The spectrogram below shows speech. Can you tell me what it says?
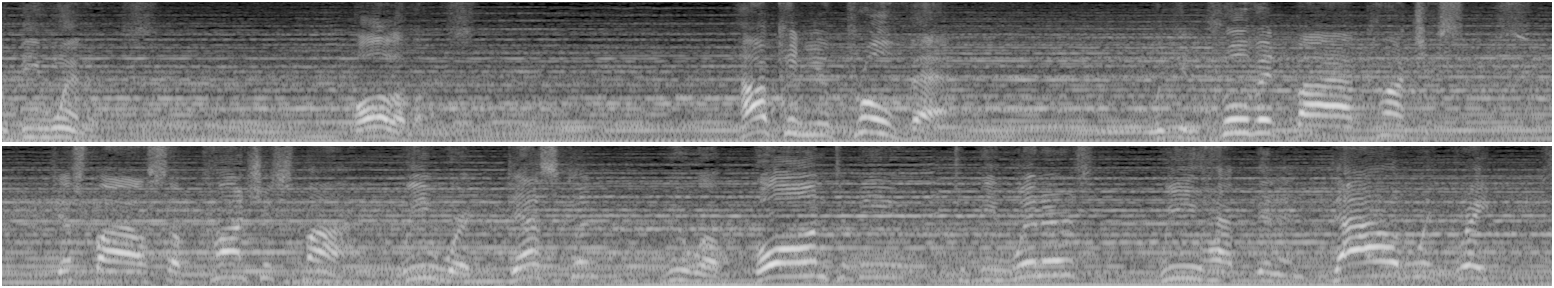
to be winners. All of us. How can you prove that? We can prove it by our consciousness, just by our subconscious mind. We were destined, we were born to be, to be winners. We have been endowed with greatness.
